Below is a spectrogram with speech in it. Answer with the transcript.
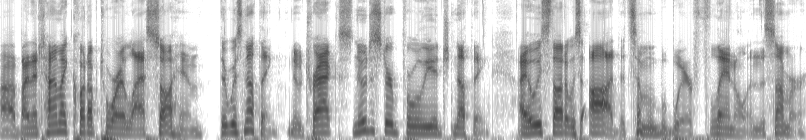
uh, by the time I caught up to where I last saw him, there was nothing. No tracks, no disturbed foliage, nothing. I always thought it was odd that someone would wear flannel in the summer,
